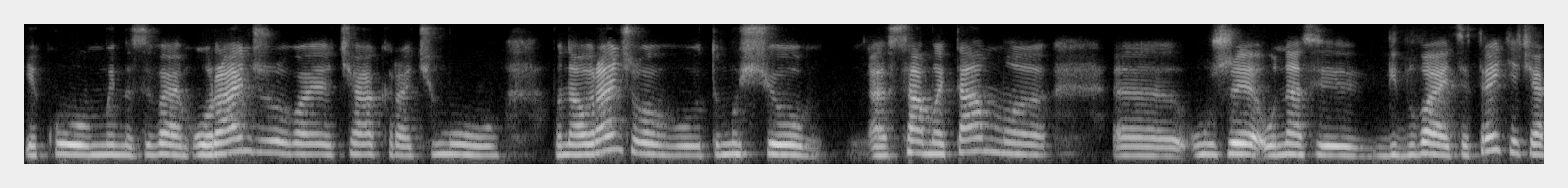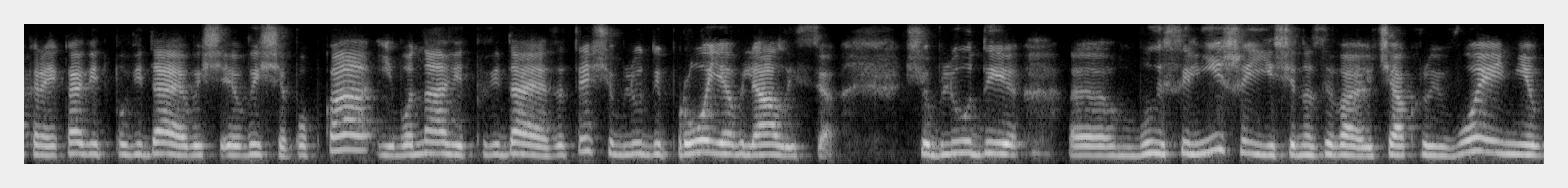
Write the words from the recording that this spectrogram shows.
яку ми називаємо оранжева чакра. Чому вона оранжева? Тому що е, саме там. Е, уже у нас е, відбувається третя чакра, яка відповідає вище, вище попка, і вона відповідає за те, щоб люди проявлялися, щоб люди е, були сильніші, її ще називають чакрою воїнів.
